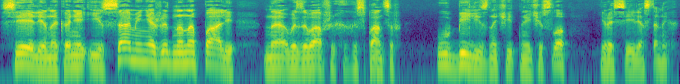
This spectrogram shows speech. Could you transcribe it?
сели на коней и сами неожиданно напали — на вызывавших их испанцев, убили значительное число и рассеяли остальных.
